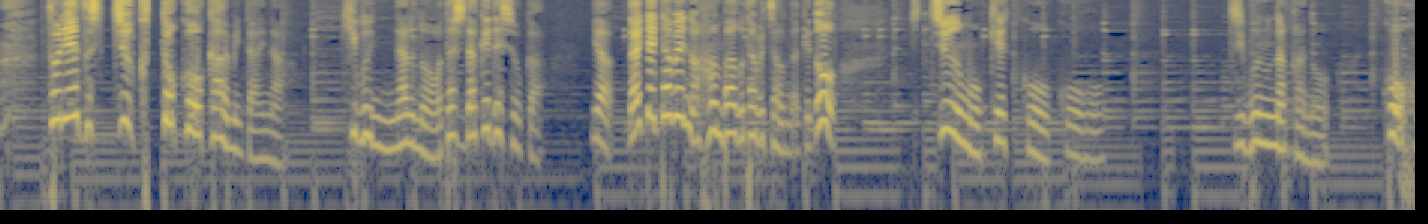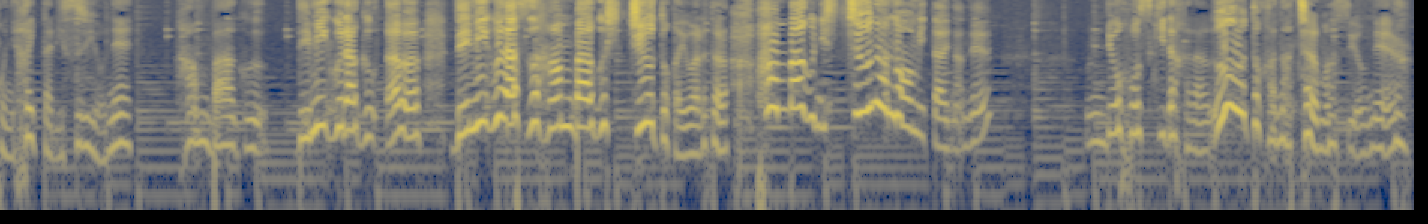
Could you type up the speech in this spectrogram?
とりあえずシチュー食っとこうか、みたいな気分になるのは私だけでしょうか。いや、だいたい食べるのはハンバーグ食べちゃうんだけど、シチューも結構こう、自分の中の候補に入ったりするよね。ハンバーグ、デミグラグ、あ、デミグラスハンバーグシチューとか言われたら、ハンバーグにシチューなのみたいなね。両方好きだから、うーとかなっちゃいますよね。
